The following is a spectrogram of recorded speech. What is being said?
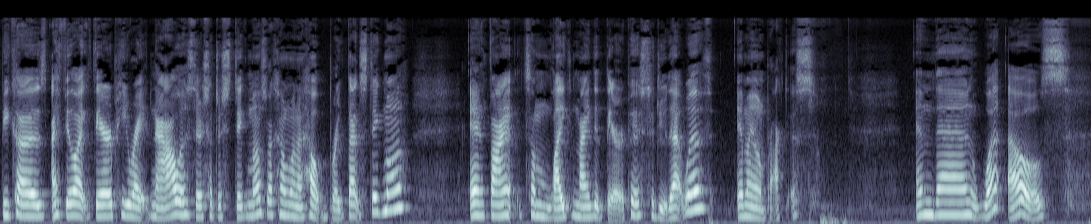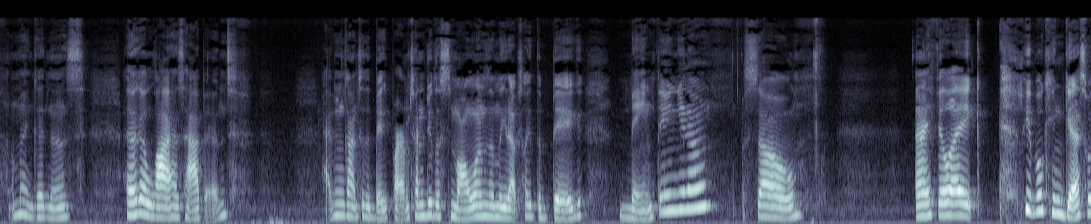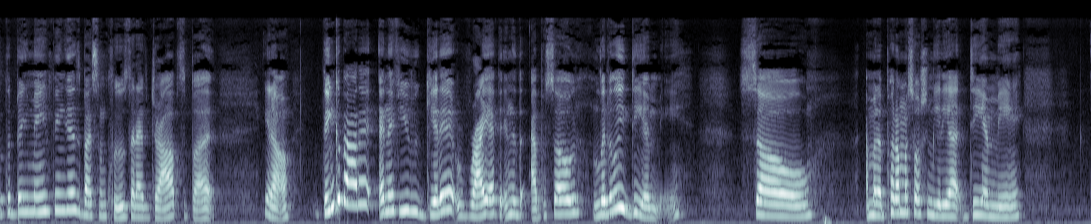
because I feel like therapy right now is there's such a stigma, so I kind of want to help break that stigma and find some like-minded therapists to do that with in my own practice. And then what else? Oh my goodness. I like a lot has happened. I haven't gotten to the big part. I'm trying to do the small ones and lead up to like the big main thing, you know? So and I feel like people can guess what the big main thing is by some clues that I've dropped, but you know, think about it and if you get it right at the end of the episode, literally DM me. So I'm gonna put on my social media, DM me,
